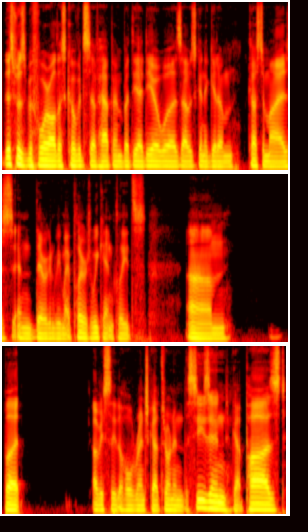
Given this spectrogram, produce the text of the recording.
this was before all this COVID stuff happened, but the idea was I was going to get them customized and they were going to be my Players Weekend cleats. Um, but obviously, the whole wrench got thrown into the season, got paused.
